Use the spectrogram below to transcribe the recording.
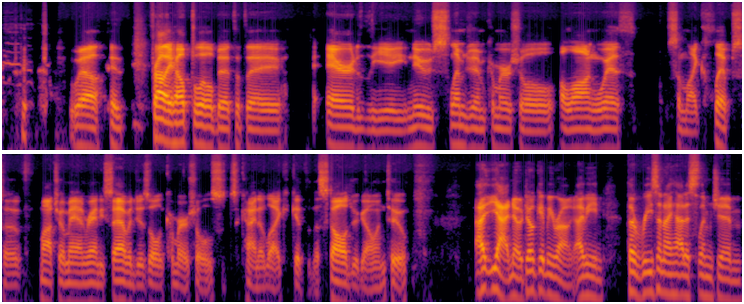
well, it probably helped a little bit that they aired the new Slim Jim commercial along with some like clips of Macho Man Randy Savage's old commercials to kind of like get the nostalgia going too. Uh, yeah, no, don't get me wrong. I mean, the reason I had a Slim Jim,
